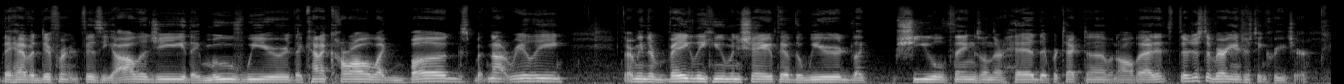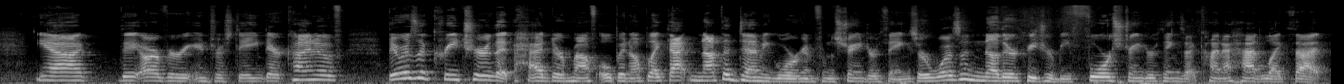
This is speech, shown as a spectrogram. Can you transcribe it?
They have a different physiology. They move weird. They kind of crawl like bugs, but not really. I mean, they're vaguely human shaped. They have the weird like shield things on their head that protect them and all that. It's, they're just a very interesting creature. Yeah, they are very interesting. They're kind of there was a creature that had their mouth open up like that, not the Demogorgon from the Stranger Things. There was another creature before Stranger Things that kind of had like that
